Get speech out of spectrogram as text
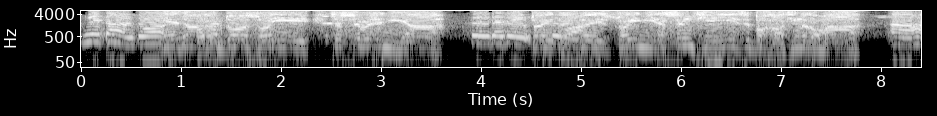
孽障很多。孽障很多，所以这是不是你啊？对对对，对。对对，所以你的身体一直不好，听得懂吗？啊哈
